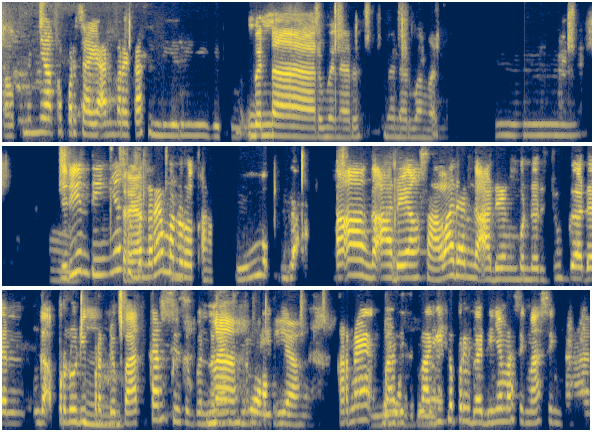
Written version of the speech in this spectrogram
uh, punya kepercayaan mereka sendiri gitu Benar, benar, benar banget. Hmm. jadi intinya Teriak. sebenarnya menurut aku nggak nggak ada yang salah dan nggak ada yang benar juga dan nggak perlu Hmm. diperdebatkan sih Nah, sebenarnya itu. iya. karena Benar, balik lagi ke pribadinya masing-masing kan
